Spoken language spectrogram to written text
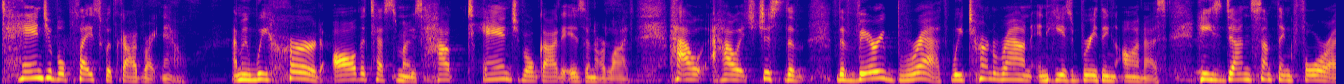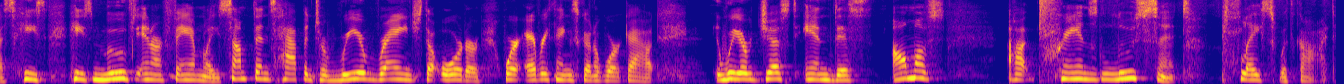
tangible place with God right now. I mean, we heard all the testimonies, how tangible God is in our life, how, how it's just the, the very breath we turn around and He is breathing on us. He's done something for us. He's, he's moved in our family. Something's happened to rearrange the order where everything's going to work out. We are just in this almost uh, translucent place with God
